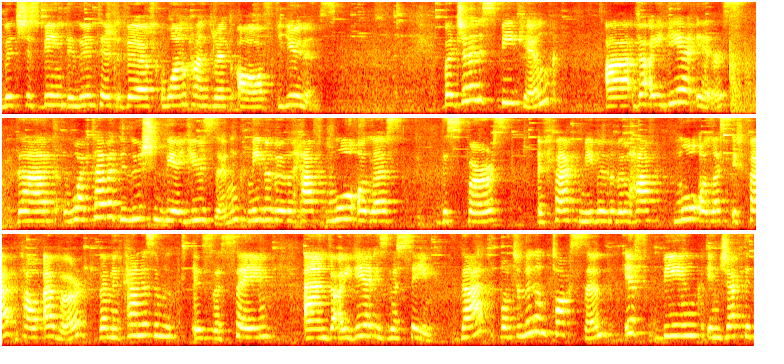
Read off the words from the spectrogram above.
which is being diluted with 100 of units. But generally speaking, uh, the idea is that whatever dilution we are using, maybe we will have more or less dispersed effect, maybe we will have more or less effect. However, the mechanism is the same and the idea is the same. That botulinum toxin, if being injected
